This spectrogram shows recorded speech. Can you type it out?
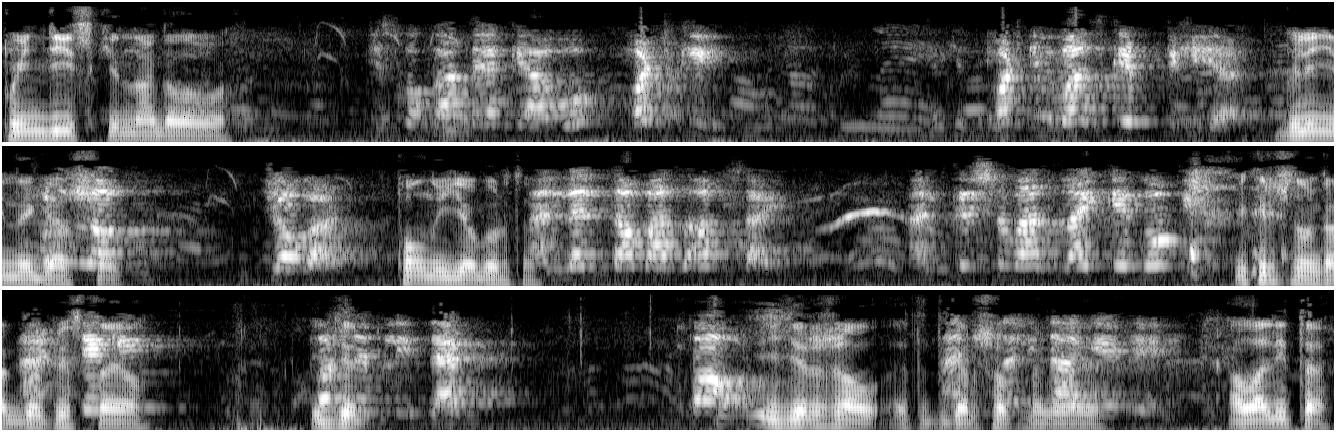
По-индийски на голову. Глиняный горшок, полный йогурта. И Кришна он как гопи стоял и, дер... и держал этот горшок на голове. А Лолита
